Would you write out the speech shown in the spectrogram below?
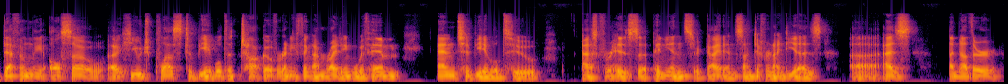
definitely also a huge plus to be able to talk over anything I'm writing with him and to be able to ask for his opinions or guidance on different ideas uh, as another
